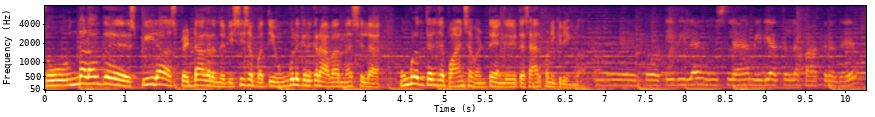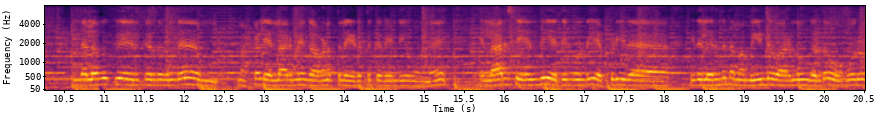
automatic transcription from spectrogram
ஸோ இந்த அளவுக்கு ஸ்பீடாக ஸ்ப்ரெட் ஆகிற இந்த டிசீஸை பற்றி உங்களுக்கு இருக்கிற அவேர்னஸ் இல்லை உங்களுக்கு தெரிஞ்ச பாயிண்ட்ஸை வந்துட்டு எங்ககிட்ட ஷேர் பண்ணிக்கிறீங்களா? இப்போது டிவியில் நியூஸில் மீடியாக்களில் பார்க்குறது இந்த அளவுக்கு இருக்கிறது வந்து மக்கள் எல்லாருமே கவனத்தில் எடுத்துக்க வேண்டிய ஒன்று எல்லாரும் சேர்ந்து எதிர்கொண்டு எப்படி இதை இதிலிருந்து நம்ம மீண்டு வரணுங்கிறத ஒவ்வொரு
